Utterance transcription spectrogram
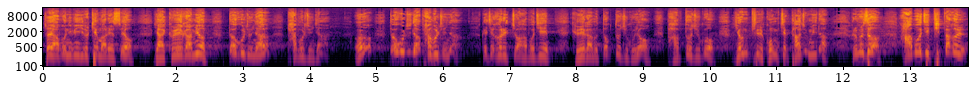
저희 아버님이 이렇게 말했어요. 야, 교회 가면 떡을 주냐? 밥을 주냐? 어? 떡을 주냐? 밥을 주냐? 그래서 제가 그랬죠. 아버지, 교회 가면 떡도 주고요. 밥도 주고, 연필, 공책 다 줍니다. 그러면서 아버지 핍박을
